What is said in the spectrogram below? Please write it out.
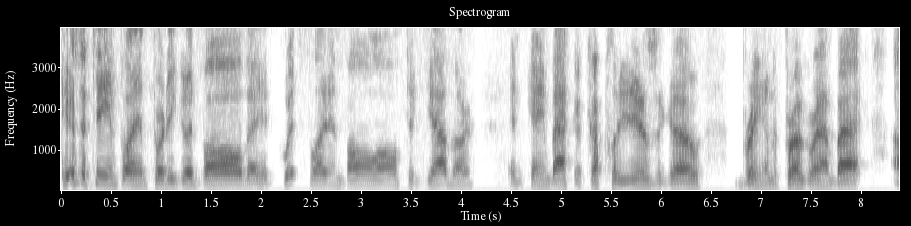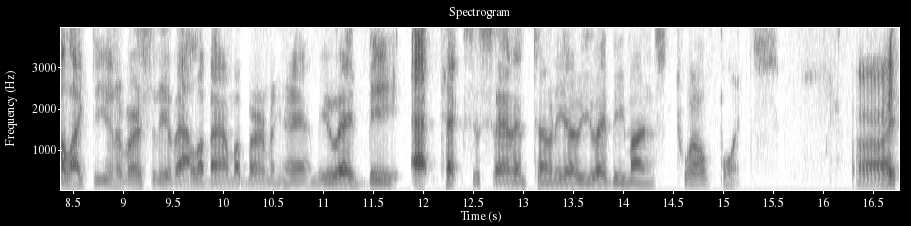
here's a team playing pretty good ball. They had quit playing ball altogether and came back a couple of years ago, bringing the program back. I like the University of Alabama Birmingham, UAB at Texas San Antonio, UAB minus 12 points. All right.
